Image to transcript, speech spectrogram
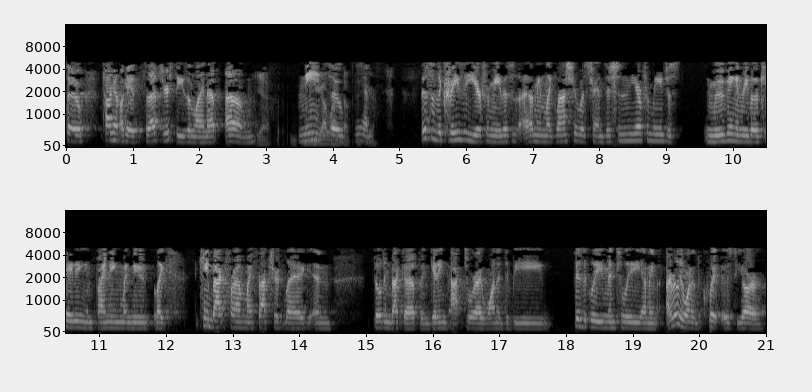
So talking. Okay, so that's your season lineup. Um. Yeah. Me. So man, this is a crazy year for me. This is. I mean, like last year was transition year for me. Just moving and relocating and finding my new like came back from my fractured leg and building back up and getting back to where I wanted to be physically, mentally. I mean, I really wanted to quit OCR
